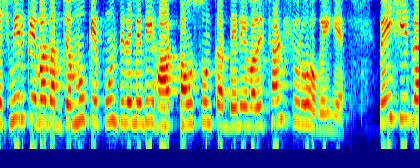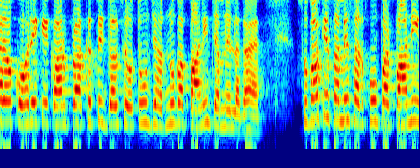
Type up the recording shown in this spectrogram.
कश्मीर के बाद अब जम्मू के पूंछ ज़िले में भी हाथ पाँव सुन कर देने वाली ठंड शुरू हो गई है। वहीं शीतलहर और कोहरे के कारण प्राकृतिक जल स्रोतों झरनों का पानी जमने लगा है। सुबह के समय सड़कों पर पानी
